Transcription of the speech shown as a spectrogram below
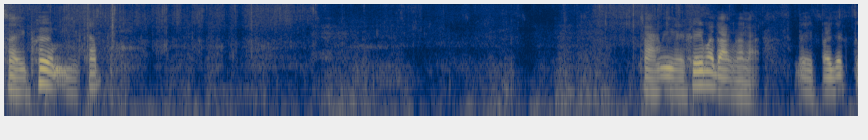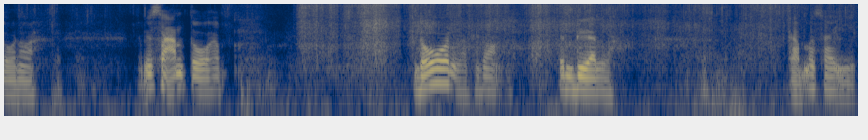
ใส่เพิ่มอีกครับสางนี่ก็เคยมาดักแล้วล่ะได้ไปยักตัวหน่อย หรือสามตัวครับ โดนล่ะพี่น้อง เป็นเดือนล่ะ กลับมาใส่อีก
